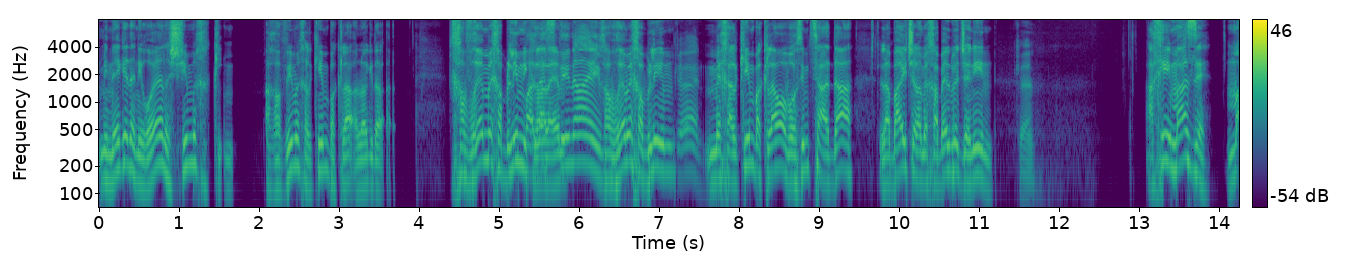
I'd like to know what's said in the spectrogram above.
ומנגד אני רואה אנשים, מחק... ערבים מחלקים בקלאוו, אני לא אגיד, חברי מחבלים נקרא להם, פלסטינאים. חברי מחבלים כן. מחלקים בקלאווה ועושים צעדה לבית של המחבל בג'נין. כן. אחי, מה זה? מה,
